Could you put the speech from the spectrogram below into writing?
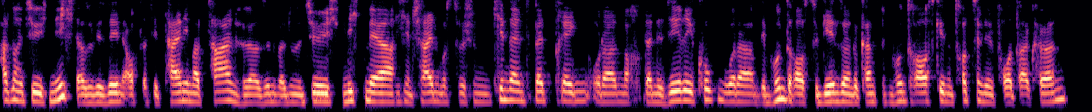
hat man natürlich nicht. Also wir sehen auch, dass die Teilnehmerzahlen höher sind, weil du natürlich nicht mehr dich entscheiden musst zwischen Kinder ins Bett bringen oder noch deine Serie gucken oder dem Hund rauszugehen, sondern du kannst mit dem Hund rausgehen und trotzdem den Vortrag hören.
